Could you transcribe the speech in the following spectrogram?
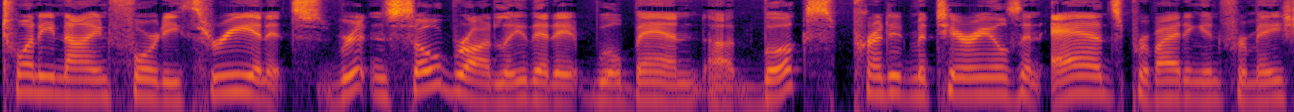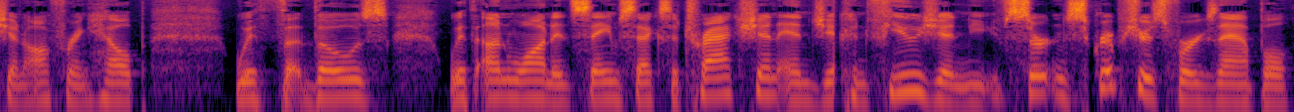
2943, and it's written so broadly that it will ban uh, books, printed materials, and ads providing information offering help with those with unwanted same-sex attraction and confusion. Certain scriptures, for example,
